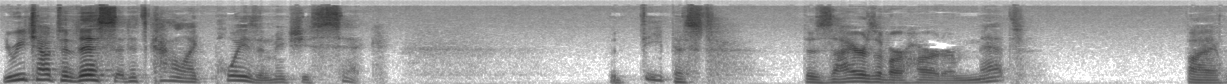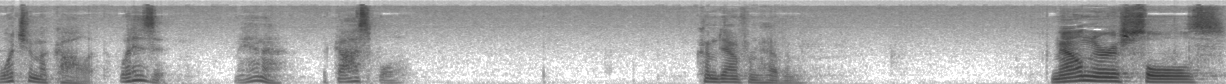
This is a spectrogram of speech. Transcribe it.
You reach out to this, and it's kind of like poison, makes you sick. The deepest desires of our heart are met by what you call it. What is it? Manna, the gospel. Come down from heaven. Malnourished souls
